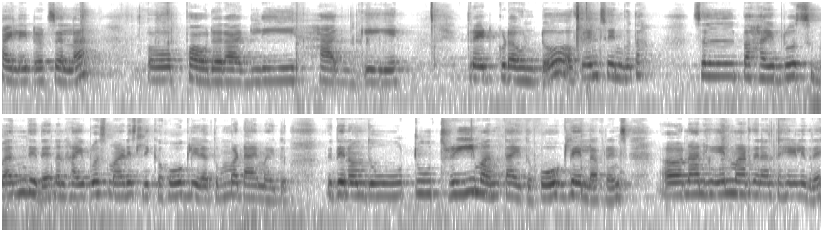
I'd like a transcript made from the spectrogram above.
ಹೈಲೈಟರ್ಸ್ ಎಲ್ಲ. ಪೌಡರ್ ಆಗಲಿ, ಹಾಗೆ ಥ್ರೆಡ್ ಕೂಡ ಉಂಟು. ಫ್ರೆಂಡ್ಸ್ ಏನು ಗೊತ್ತಾ? ಸ್ವಲ್ಪ ಹೈಬ್ರೋಸ್ ಬಂದಿದೆ. ನಾನು ಹೈಬ್ರೋಸ್ ಮಾಡಿಸ್ಲಿಕ್ಕೆ ಹೋಗಲಿಲ್ಲ. ತುಂಬ ಟೈಮ್ ಆಯಿತು. ಇದೇನೊಂದು ಟೂ ತ್ರೀ ಮಂತ್ ಆಯಿತು. ಹೋಗಲೇ ಇಲ್ಲ ಫ್ರೆಂಡ್ಸ್ ನಾನು ಏನು ಮಾಡ್ತೇನೆ ಅಂತ ಹೇಳಿದರೆ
